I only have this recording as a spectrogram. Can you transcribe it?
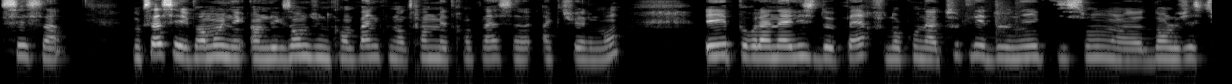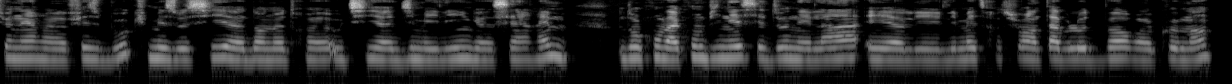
C'est ça. Donc, ça, c'est vraiment un exemple d'une campagne qu'on est en train de mettre en place actuellement. Et pour l'analyse de perf, donc on a toutes les données qui sont euh, dans le gestionnaire euh, Facebook, mais aussi euh, dans notre outil d'emailing CRM. Donc on va combiner ces données-là et les, mettre sur un tableau de bord commun.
